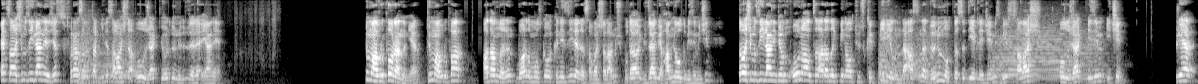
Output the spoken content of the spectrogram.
Evet savaşımızı ilan edeceğiz. Fransa'da tabii ki de savaşta olacak. Gördüğünüz üzere yani tüm Avrupa oranın ya. Tüm Avrupa adamların bu arada Moskova Knezi ile de savaştalarmış. Bu da güzel bir hamle oldu bizim için. Savaşımızı ilan ediyoruz. 16 Aralık 1641 yılında aslında dönüm noktası diyebileceğimiz bir savaş olacak bizim için. Şuraya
